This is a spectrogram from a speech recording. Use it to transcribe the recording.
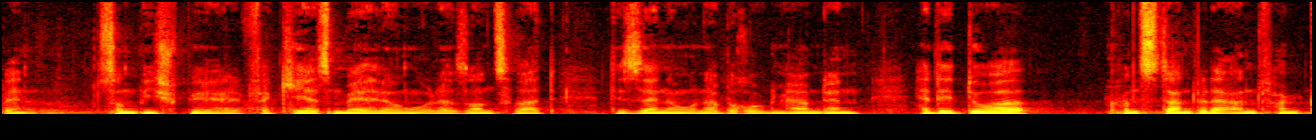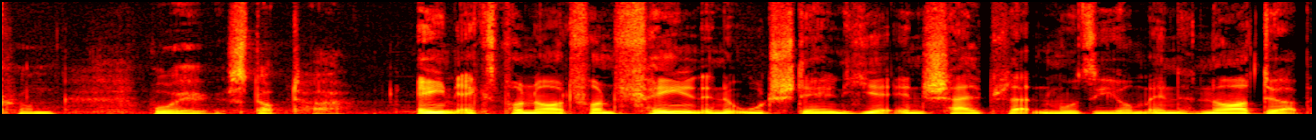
Wenn zum Beispiel Verkehrsmeldungen oder sonst was die Sendung unterbrochen haben, dann hätte dort konstant wieder anfangen können, wo er gestoppt hat. Ein Exponat von Fehlen in Utstellen hier in Schallplattenmuseum in Norddörp.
